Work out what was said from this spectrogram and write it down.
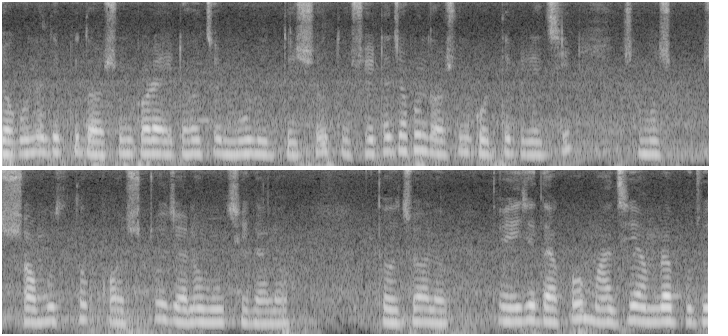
জগন্নাথদেবকে দর্শন করা এটা হচ্ছে মূল উদ্দেশ্য। তো সেটা যখন দর্শন করতে পেরেছি সমস্ত কষ্ট যেন মুছে গেল। তো চলো, তো এই যে দেখো, মাঝে আমরা পুজো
